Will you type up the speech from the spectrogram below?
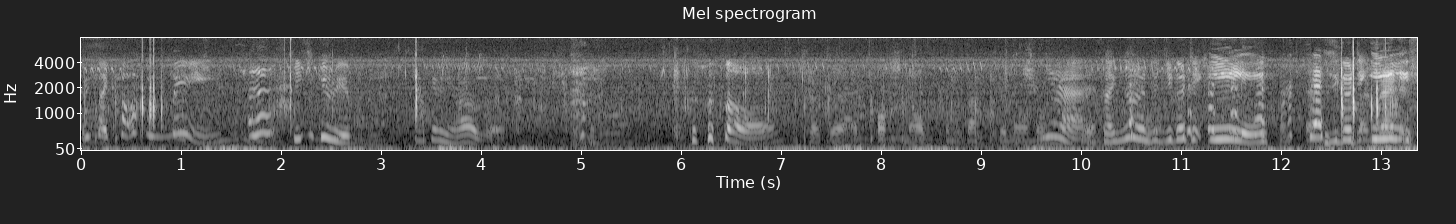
it's like half of me. Should give me should give me a hug. It's like a, a posh knob coming back to the normal. Yeah, it's like, no, did you go to Ely? Did you go to Ely it's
